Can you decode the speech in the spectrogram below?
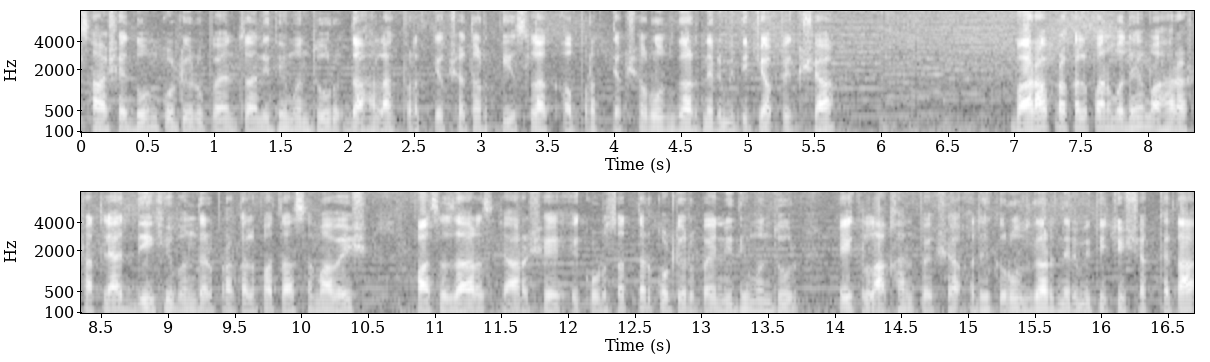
सहाशे दोन कोटी रुपयांचा निधी मंजूर दहा लाख प्रत्यक्ष तर तीस लाख अप्रत्यक्ष रोजगार निर्मितीची अपेक्षा. बारा प्रकल्पांमध्ये महाराष्ट्रातल्या दिघी बंदर प्रकल्पाचा समावेश पाच हजार चारशे एकोणसत्तर कोटी रुपये निधी मंजूर एक लाखांपेक्षा अधिक रोजगार निर्मितीची शक्यता.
